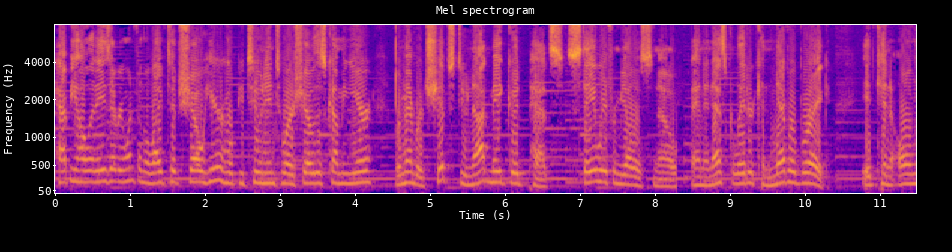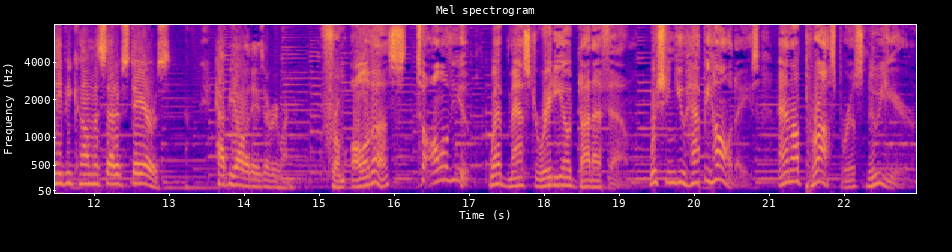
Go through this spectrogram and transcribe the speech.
Happy holidays, everyone, from the Live Tips Show here. Hope you tune into our show this coming year. Remember, chips do not make good pets. Stay away from yellow snow, and an escalator can never break. It can only become a set of stairs. Happy holidays, everyone. From all of us to all of you, webmasterradio.fm, wishing you happy holidays and a prosperous new year.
